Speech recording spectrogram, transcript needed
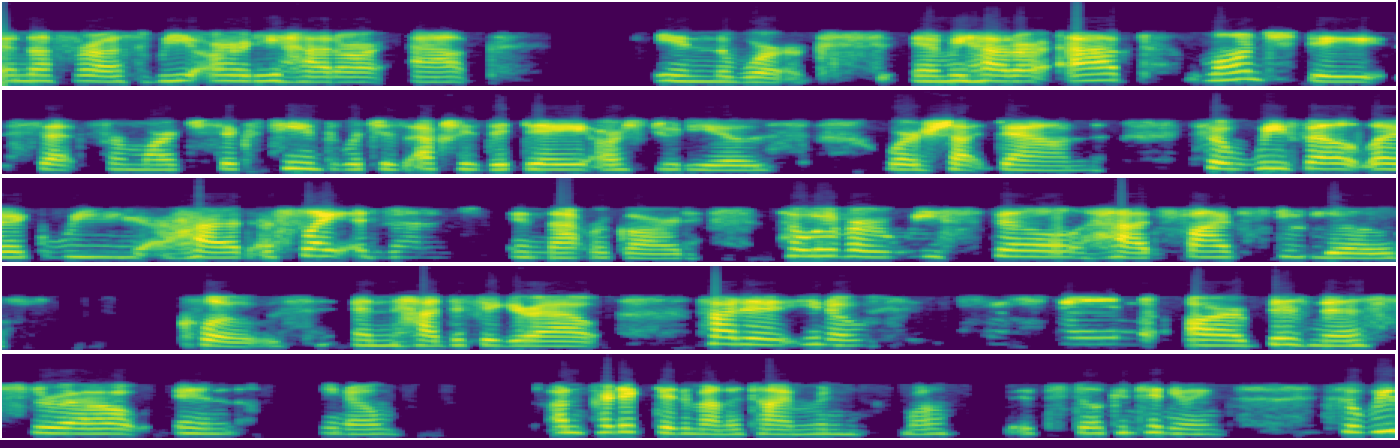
enough for us, we already had our app in the works. And we had our app launch date set for March 16th, which is actually the day our studios were shut down. So we felt like we had a slight advantage in that regard. However, we still had five studios close and had to figure out how to, you know, sustain our business throughout in, you know, unpredicted amount of time and well it's still continuing so we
